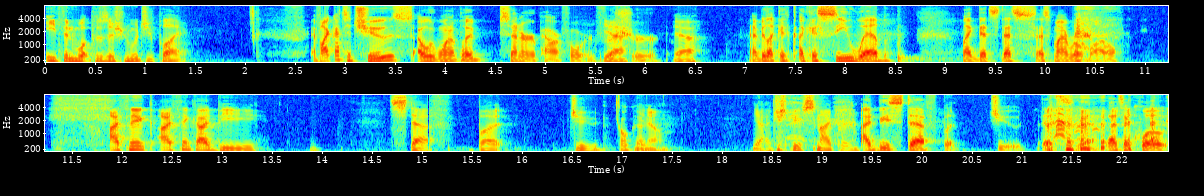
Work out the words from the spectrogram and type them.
Ethan, what position would you play? If I got to choose, I would want to play center or power forward for yeah, sure. Yeah, I'd be like a like a C Webb, like that's that's that's my role model. I think I think I'd be Steph, but Jude. Okay. you know, yeah, I'd just be a sniper. I'd be Steph, but Jude. That's yeah, that's a quote.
